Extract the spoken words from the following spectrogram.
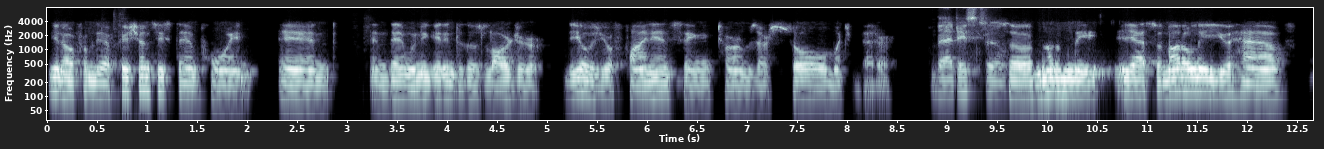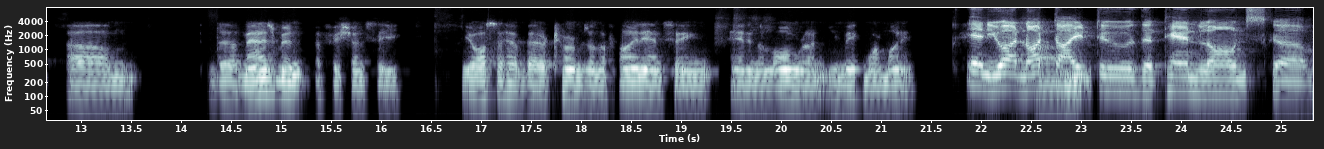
you know, from the efficiency standpoint, and and then when you get into those larger deals, your financing terms are so much better. That is true. So not only yeah, so not only you have um, the management efficiency, you also have better terms on the financing, and in the long run, you make more money. And you are not um, tied to the 10 loans, uh,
